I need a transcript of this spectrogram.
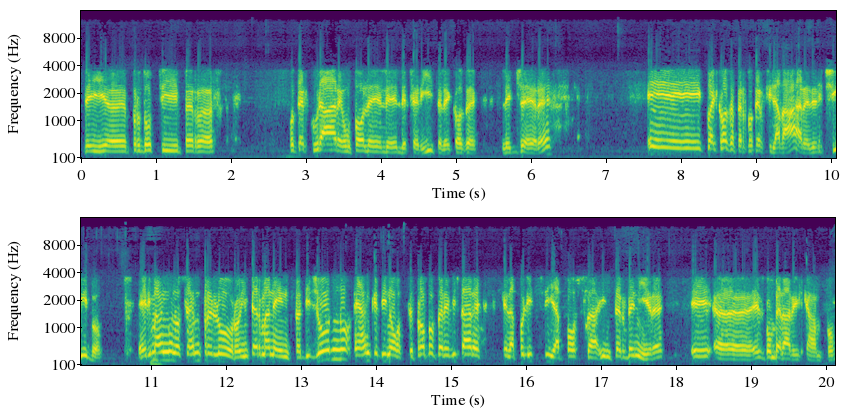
dei eh, prodotti per eh, poter curare un po' le, le, le ferite, le cose leggere e qualcosa per potersi lavare, del cibo e rimangono sempre loro in permanenza di giorno e anche di notte, proprio per evitare che la polizia possa intervenire e, eh, e sgomberare il campo,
